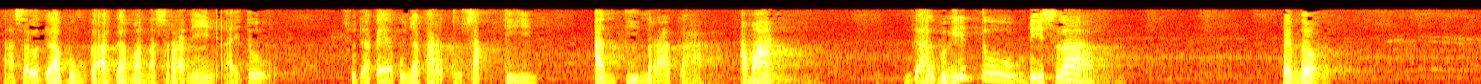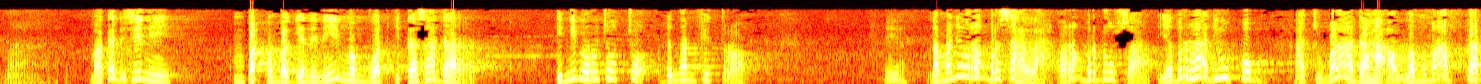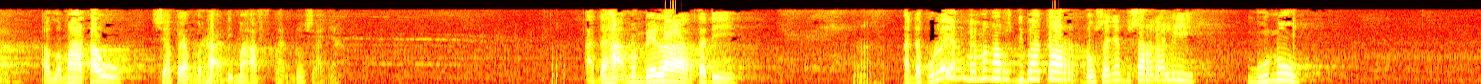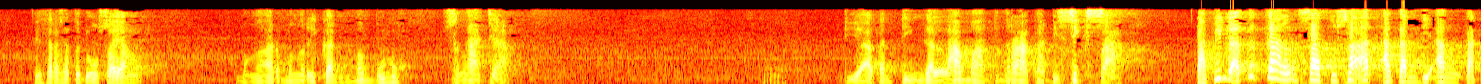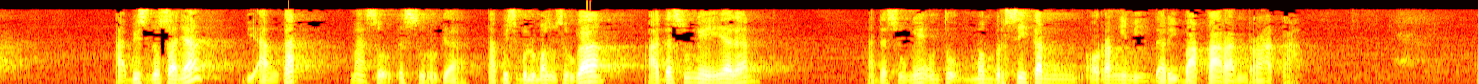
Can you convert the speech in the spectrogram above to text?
Asal gabung ke agama Nasrani, nah itu sudah kayak punya kartu sakti anti neraka. Aman. Enggak begitu di Islam. Paham dong? Nah, maka di sini empat pembagian ini membuat kita sadar ini baru cocok dengan fitrah. Iya. Namanya orang bersalah, orang berdosa, ya berhak dihukum. Nah, cuma ada hak Allah memaafkan. Allah Maha tahu siapa yang berhak dimaafkan dosanya. Ada hak membela tadi. Nah, ada pula yang memang harus dibakar, dosanya besar kali, bunuh. Ini salah satu dosa yang mengerikan, membunuh sengaja. Dia akan tinggal lama di neraka, disiksa. Tapi nggak kekal, satu saat akan diangkat. Habis dosanya, diangkat, masuk ke surga. Tapi sebelum masuk surga, ada sungai, ya kan? Ada sungai untuk membersihkan orang ini dari bakaran neraka.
